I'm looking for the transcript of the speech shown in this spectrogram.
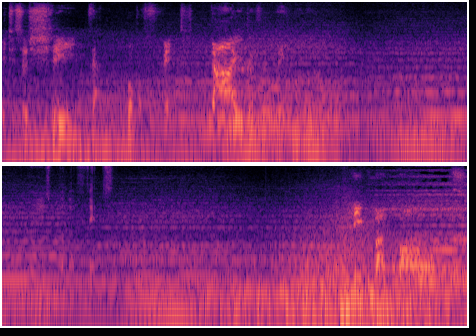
It is a shame that Boba Fett died of Enigma. Who's Boba Fett? Enigma balls.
